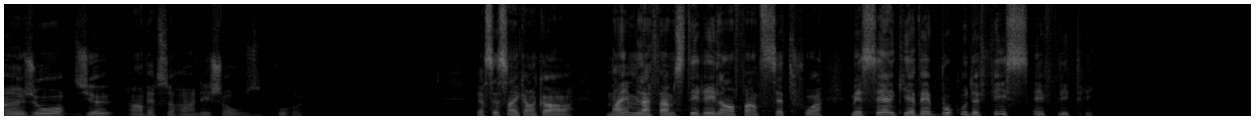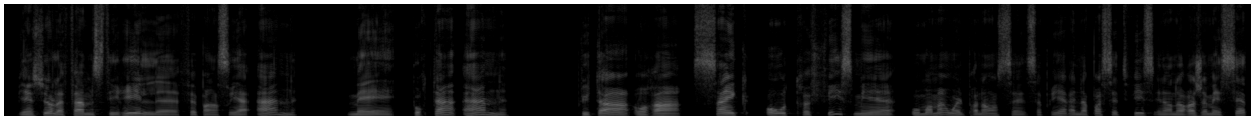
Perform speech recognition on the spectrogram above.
Un jour, Dieu renversera les choses pour eux. Verset 5 encore. Même la femme stérile enfante sept fois, mais celle qui avait beaucoup de fils est flétrie. Bien sûr, la femme stérile euh, fait penser à Anne, mais pourtant, Anne, plus tard, aura cinq autres fils, mais euh, au moment où elle prononce sa, prière, elle n'a pas sept fils, elle n'en aura jamais sept.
